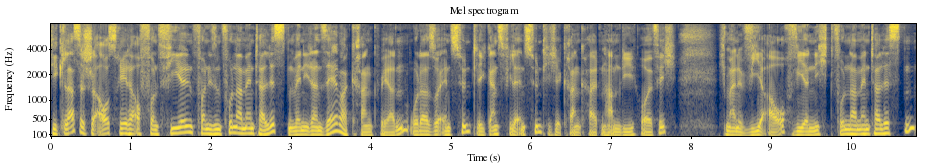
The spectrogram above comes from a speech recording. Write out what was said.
die klassische Ausrede auch von vielen, von diesen Fundamentalisten, wenn die dann selber krank werden oder so entzündlich, ganz viele entzündliche Krankheiten haben die häufig. Ich meine, wir auch, wir nicht Fundamentalisten.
